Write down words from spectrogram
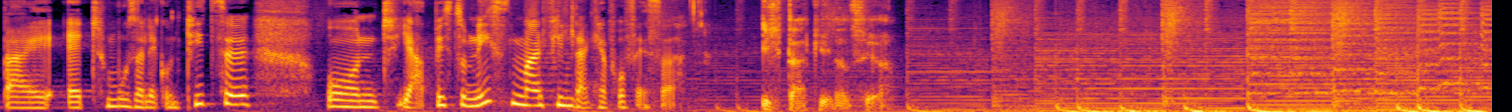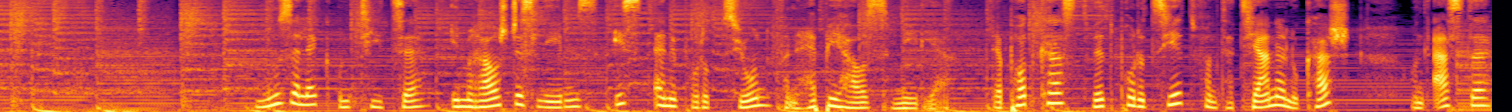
bei Musalek und Tietze. Und ja, bis zum nächsten Mal. Vielen Dank, Herr Professor. Ich danke Ihnen sehr. Musalek und Tietze im Rausch des Lebens ist eine Produktion von Happy House Media. Der Podcast wird produziert von Tatjana Lukasch und Asta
